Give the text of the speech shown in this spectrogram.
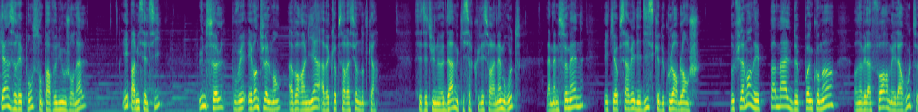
15 réponses sont parvenues au journal, et parmi celles-ci, une seule pouvait éventuellement avoir un lien avec l'observation de notre cas. C'était une dame qui circulait sur la même route, la même semaine, et qui observait des disques de couleur blanche. Donc finalement, on avait pas mal de points communs. On avait la forme et la route,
